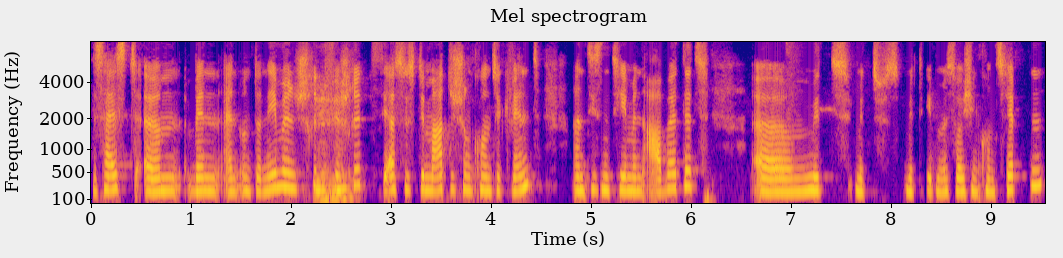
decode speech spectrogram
Das heißt, ähm, wenn ein Unternehmen Schritt für mhm. Schritt sehr systematisch und konsequent an diesen Themen arbeitet, äh, mit, mit, mit eben solchen Konzepten,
